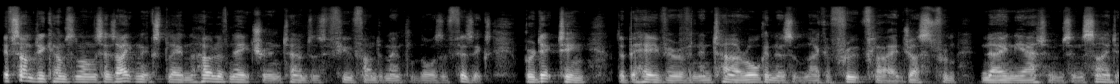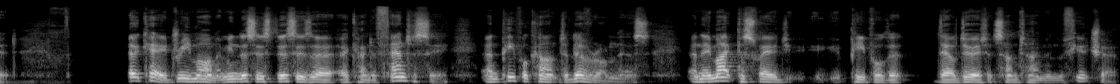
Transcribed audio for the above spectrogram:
If somebody comes along and says, I can explain the whole of nature in terms of a few fundamental laws of physics, predicting the behavior of an entire organism like a fruit fly just from knowing the atoms inside it. Okay, dream on. I mean, this is, this is a, a kind of fantasy and people can't deliver on this. And they might persuade people that they'll do it at some time in the future.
